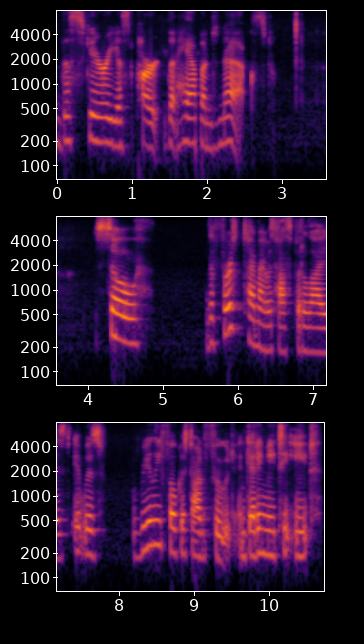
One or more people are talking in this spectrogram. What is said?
the scariest part that happened next? So, the first time I was hospitalized, it was really focused on food and getting me to eat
